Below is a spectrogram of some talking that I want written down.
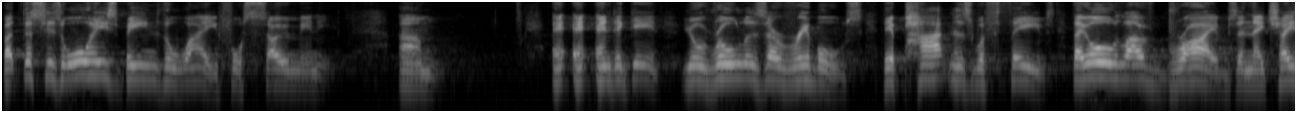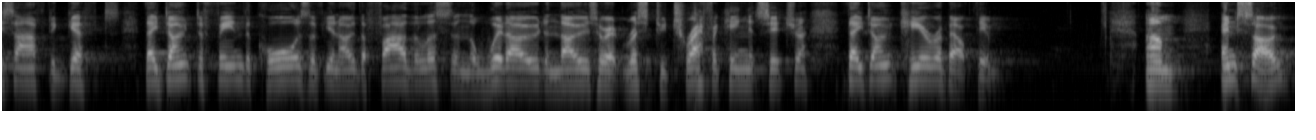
But this has always been the way for so many. Um, and again, your rulers are rebels. They're partners with thieves. They all love bribes and they chase after gifts. They don't defend the cause of, you know, the fatherless and the widowed and those who are at risk to trafficking, etc. They don't care about them. Um, and so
